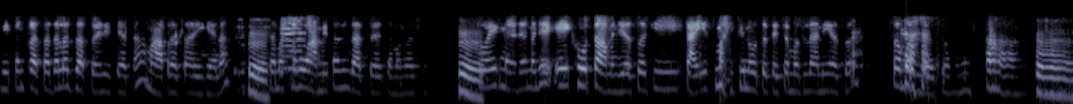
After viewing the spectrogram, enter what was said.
मी पण प्रसादालाच जातोय तिथे आता महाप्रसाद हे घ्यायला तर म्हटलं हो आम्ही पण जातोय आता म्हणून. तो एक माझ्या म्हणजे एक होता म्हणजे असं की काहीच माहिती नव्हतं त्याच्यामधलं आणि असं समजलं असं म्हणून हा, हा, हा. हा.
